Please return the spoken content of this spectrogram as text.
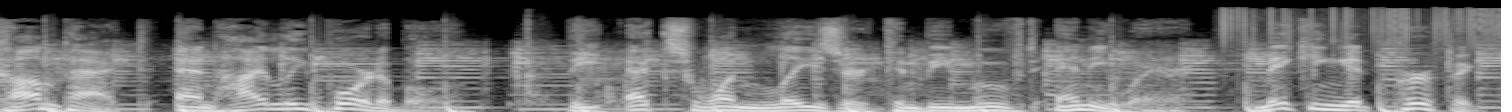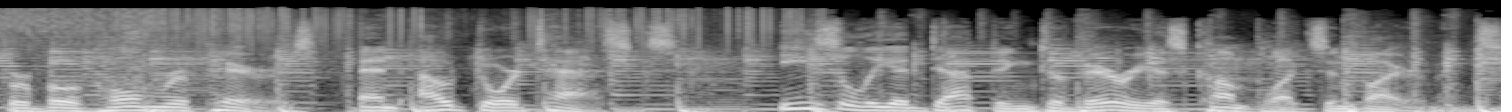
Compact and highly portable, the X1 laser can be moved anywhere, making it perfect for both home repairs and outdoor tasks, easily adapting to various complex environments.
